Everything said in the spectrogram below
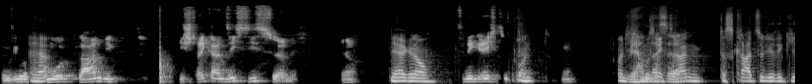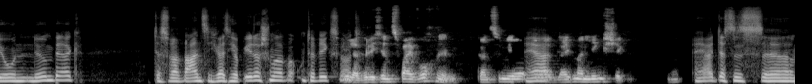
Wenn wir ja. remote planen, die, die Strecke an sich siehst du ja nicht. Ja, ja genau. Finde ich echt super. Und, und ich muss echt ja sagen, dass gerade so die Region Nürnberg, das war Wahnsinn. Ich weiß nicht, ob ihr da schon mal unterwegs wart. Ja, da will ich in zwei Wochen hin. Kannst du mir ja. äh, gleich mal einen Link schicken? Ja, das ist, äh,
